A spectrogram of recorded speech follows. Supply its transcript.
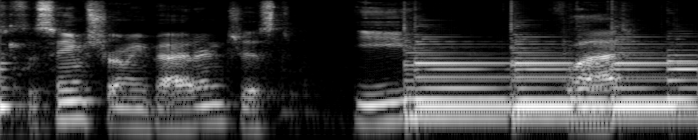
It's the same strumming pattern, just E flat,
